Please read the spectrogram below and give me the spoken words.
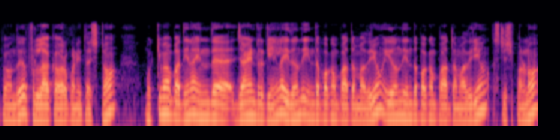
இப்போ வந்து ஃபுல்லாக கவர் பண்ணி தைச்சிட்டோம். முக்கியமாக பார்த்தீங்கன்னா இந்த ஜாயிண்ட் இருக்கு இல்லைங்களா இது வந்து இந்த பக்கம் பார்த்த மாதிரியும் இது வந்து இந்த பக்கம் பார்த்த மாதிரியும் ஸ்டிச் பண்ணணும்.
